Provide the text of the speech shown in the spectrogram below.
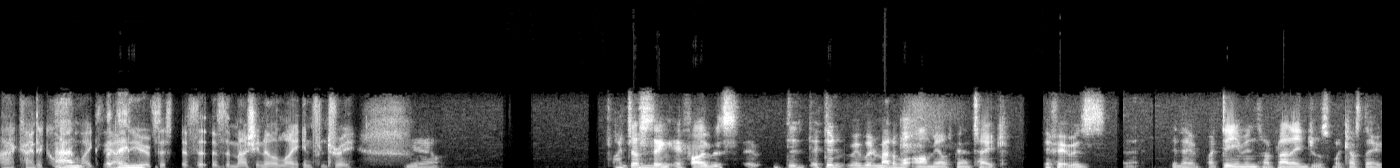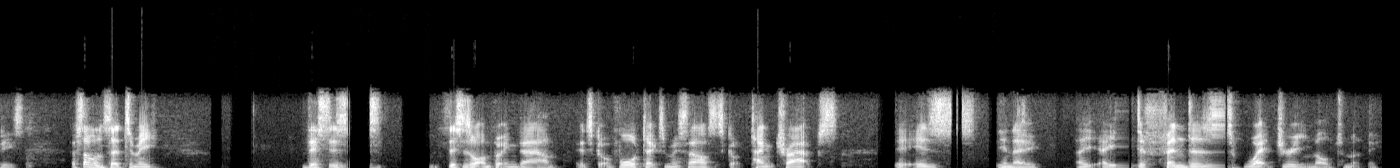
I kind of quite Um, like the but then- idea of the of the of the Maginot Light Infantry. Yeah. I just think if I was, it, did- it didn't. It wouldn't matter what army I was going to take. If it was, uh, you know, my demons, my blood angels, my custodies. If someone said to me, "This is this is what I'm putting down. It's got vortex missiles. It's got tank traps. It is, you know, a, a defender's wet dream. Ultimately,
